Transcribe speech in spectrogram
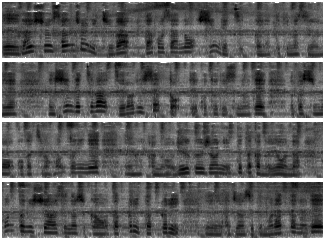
えー、来週30日は双子座の新月がやってきますよね。え、新月はゼロリセットということですので、私も5月は本当にね、えー、あの、竜宮城に行ってたかのような、本当に幸せな時間をたっぷりたっぷり、え味わわせてもらったので、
